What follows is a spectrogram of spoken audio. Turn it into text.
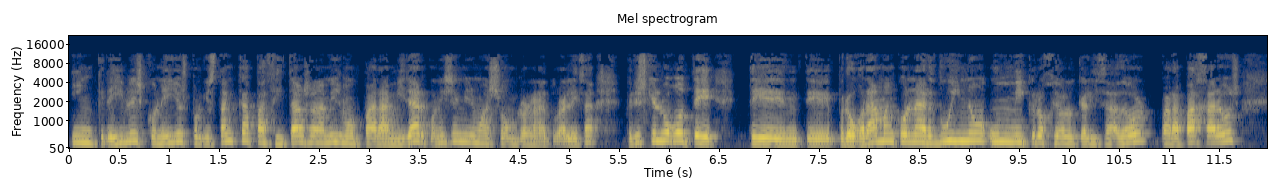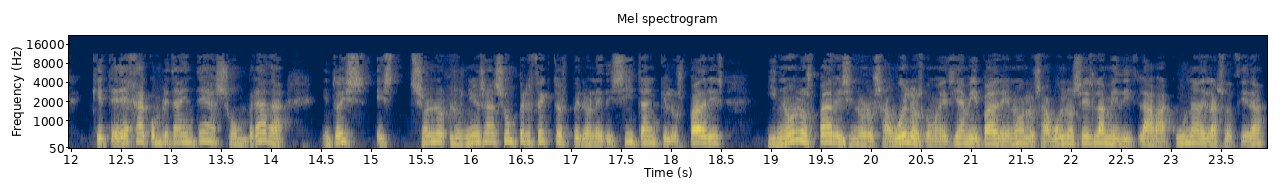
increíbles con ellos porque están capacitados ahora mismo para mirar con ese mismo asombro la naturaleza, pero es que luego te, te, programan con Arduino un microgeolocalizador para pájaros que te deja completamente asombrada. Entonces, son, los niños son perfectos, pero necesitan que los padres, y no los padres, sino los abuelos, como decía mi padre, ¿no? Los abuelos es la, la vacuna de la sociedad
